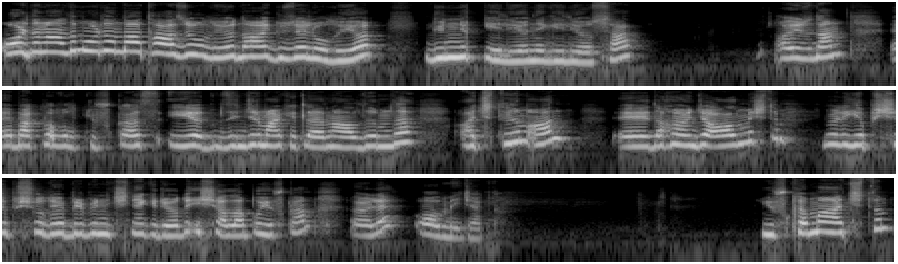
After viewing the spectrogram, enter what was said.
Oradan aldım. Oradan daha taze oluyor. Daha güzel oluyor. Günlük geliyor ne geliyorsa. O yüzden e, baklavalık yufka zincir marketlerden aldığımda açtığım an e, daha önce almıştım. Böyle yapış yapış oluyor birbirinin içine giriyordu. İnşallah bu yufkam öyle olmayacak. Yufkamı açtım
